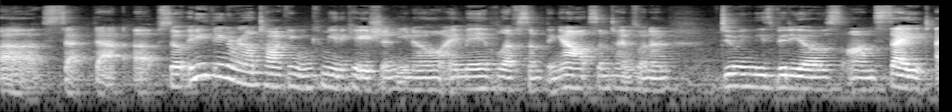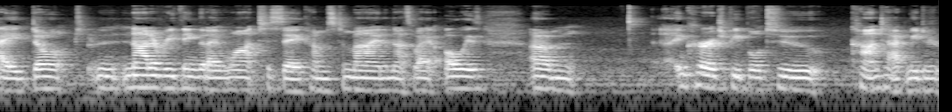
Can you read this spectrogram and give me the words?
uh, set that up. So anything around talking and communication, you know, I may have left something out. Sometimes when I'm doing these videos on site, I don't, not everything that I want to say comes to mind. And that's why I always um, encourage people to contact me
